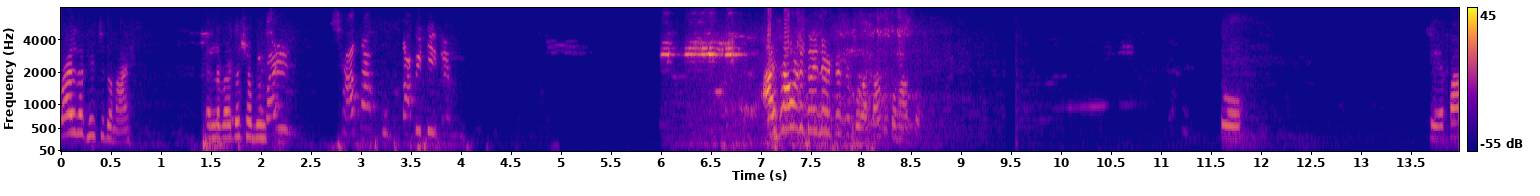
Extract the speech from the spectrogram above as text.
বাইরে কিছু তো নাই তাহলে বাইরে সব আশা করি তৈরি এটা দেবো না তোমার তো। তো কে বা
